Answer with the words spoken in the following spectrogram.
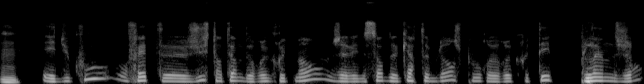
Mmh. Et du coup, en fait, juste en termes de recrutement, j'avais une sorte de carte blanche pour recruter plein de gens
